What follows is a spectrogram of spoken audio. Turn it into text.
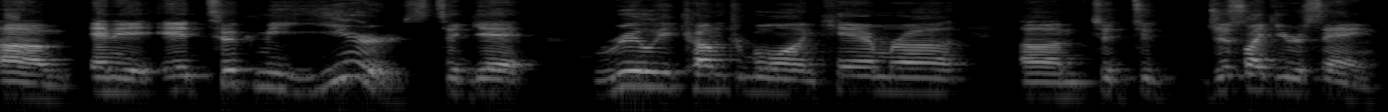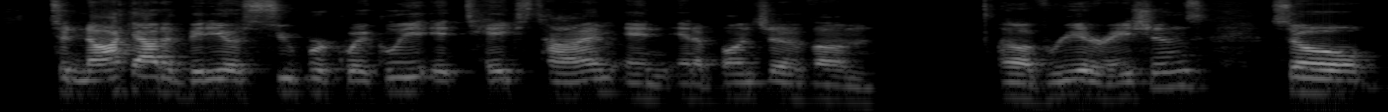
Um, and it, it, took me years to get really comfortable on camera, um, to, to just like you were saying, to knock out a video super quickly. It takes time and, and a bunch of, um, of reiterations. So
